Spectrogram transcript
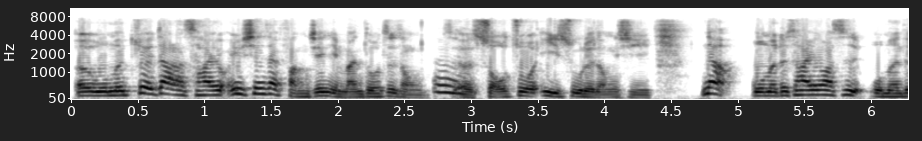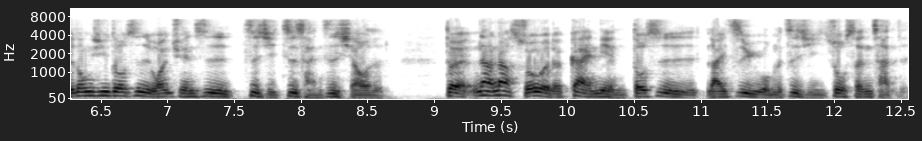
呃，我们最大的差异，因为现在坊间也蛮多这种呃手作艺术的东西。嗯、那我们的差异化是，我们的东西都是完全是自己自产自销的。对，那那所有的概念都是来自于我们自己做生产的。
